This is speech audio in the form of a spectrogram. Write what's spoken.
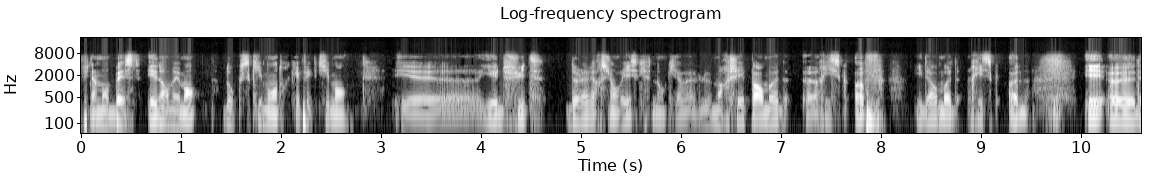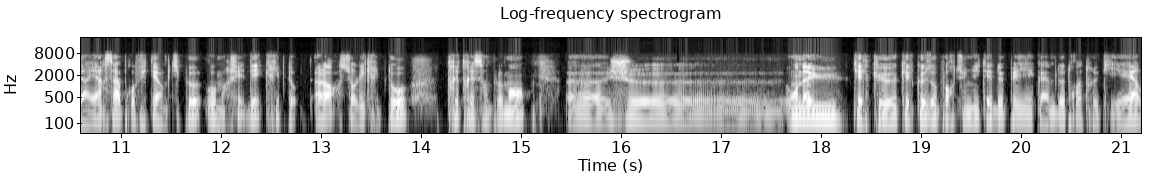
finalement baisse énormément, donc ce qui montre qu'effectivement, il y a une fuite de la version risque, donc le marché n'est pas en mode risque off, il est en mode risk on. Et euh, derrière, ça a profité un petit peu au marché des cryptos. Alors, sur les cryptos, très très simplement, euh, je... on a eu quelques, quelques opportunités de payer quand même 2-3 trucs hier.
